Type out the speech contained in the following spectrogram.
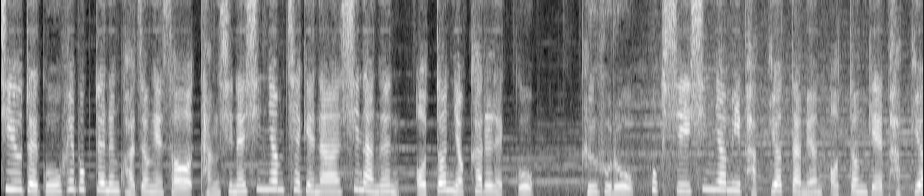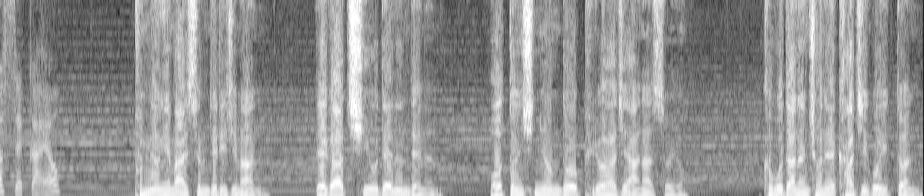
치유되고 회복되는 과정에서 당신의 신념 체계나 신앙은 어떤 역할을 했고, 그 후로 혹시 신념이 바뀌었다면 어떤 게 바뀌었을까요? 분명히 말씀드리지만 내가 치유되는 데는 어떤 신념도 필요하지 않았어요. 그보다는 전에 가지고 있던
